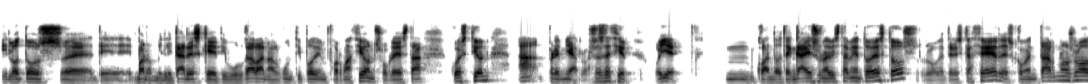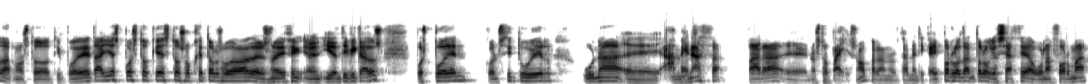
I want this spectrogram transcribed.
pilotos eh, de, bueno, militares que divulgaban algún tipo de información sobre esta cuestión a premiarlos. Es decir, oye, mm, cuando tengáis un avistamiento de estos, lo que tenéis que hacer es comentárnoslo, darnos todo tipo de detalles, puesto que estos objetos voladores no identificados pues pueden constituir una eh, amenaza para nuestro país, ¿no? para Norteamérica. Y por lo tanto lo que se hace de alguna forma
